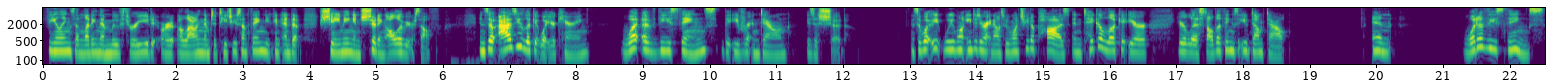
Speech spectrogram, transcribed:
feelings and letting them move through you to, or allowing them to teach you something, you can end up shaming and shoulding all over yourself. And so as you look at what you're carrying, what of these things that you've written down is a should? And so what we want you to do right now is we want you to pause and take a look at your your list, all the things that you dumped out. And what of these things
